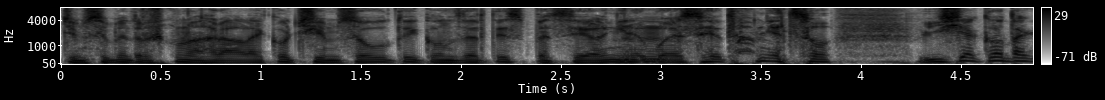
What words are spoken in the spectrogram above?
tím si mi trošku nahrál, jako čím jsou ty koncerty speciální, mm-hmm. nebo jestli je tam něco, víš, jako tak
